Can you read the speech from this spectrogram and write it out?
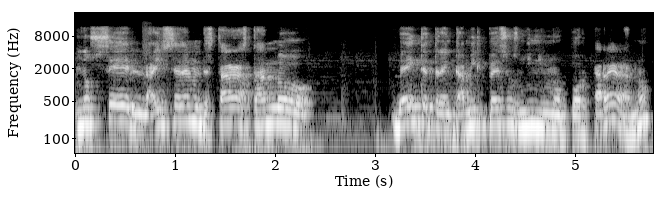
No sé, ahí se deben de estar gastando 20, 30 mil pesos mínimo por carrera, ¿no?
